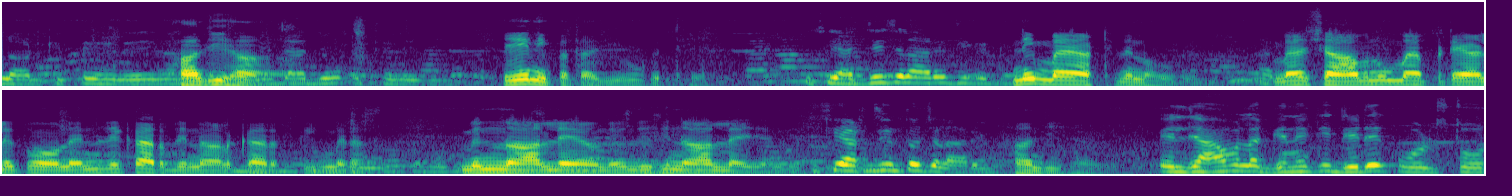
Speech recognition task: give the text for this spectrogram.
ਅਲਾਟ ਕੀਤੇ ਹੋਏ ਨੇ। ਹਾਂਜੀ। ਹਾਂ। ਅੱਜ ਉਹ ਕਿੱਥੇ ਨੇ ਜੀ? ਇਹ ਨਹੀਂ ਪਤਾ ਜੀ ਉਹ ਕਿੱਥੇ ਹੈ। ਤੁਸੀਂ ਅੱਜ ਹੀ ਚਲਾ ਰਹੇ ਸੀ ਗੱਡੀ? ਨਹੀਂ ਮੈਂ 8 ਦਿਨ ਹੋ ਗਏ। ਮੈਂ ਸ਼ਾਮ ਨੂੰ ਮੈਂ ਪਟਿਆਲੇ ਤੋਂ ਆਉਣਾ ਇਹਨਾਂ ਦੇ ਘਰ ਦੇ ਨਾਲ ਘਰ ਸੀ ਮੇਰਾ। ਮੈਨੂੰ ਨਾਲ ਲੈ ਆਉਂਦੇ ਹੁੰਦੇ ਸੀ ਨਾਲ ਲੈ ਜਾਂਦੇ ਸੀ। ਤੁਸੀਂ 8 ਦਿਨ ਤੋਂ ਚਲਾ ਰਹੇ ਹੋ? ਹਾਂਜੀ ਹਾਂਜੀ। ਇਲਜ਼ਾਮ ਲੱਗੇ ਨੇ ਕਿ ਜਿਹੜੇ ਕੋਲਡ ਸਟੋਰ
